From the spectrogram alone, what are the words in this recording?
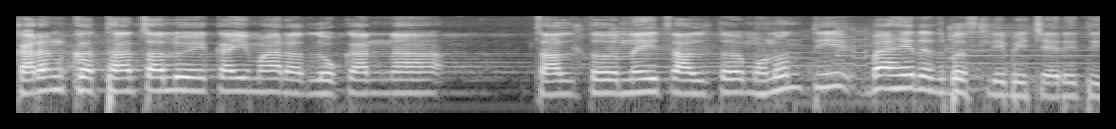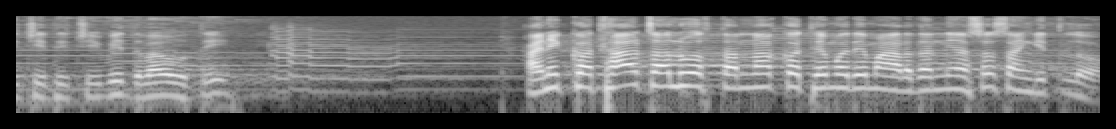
कारण कथा चालू आहे काही महाराज लोकांना चालतं नाही चालतं म्हणून ती बाहेरच बसली बिचारी तिची तिची विधवा होती. आणि कथा चालू असताना कथेमध्ये महाराजांनी असं सांगितलं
